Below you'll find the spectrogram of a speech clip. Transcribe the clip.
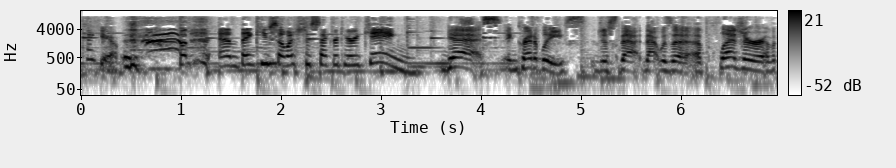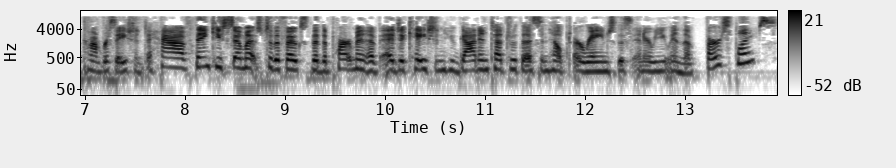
Thank you. and thank you so much to Secretary King. Yes, incredibly. Just that, that was a, a, pleasure of a conversation to have. Thank you so much to the folks at the Department of Education who got in touch with us and helped arrange this interview in the first place.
